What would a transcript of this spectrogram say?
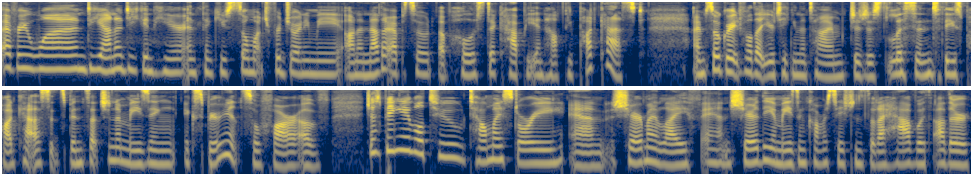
Everyone. Deanna Deacon here, and thank you so much for joining me on another episode of Holistic, Happy, and Healthy podcast. I'm so grateful that you're taking the time to just listen to these podcasts. It's been such an amazing experience so far of just being able to tell my story and share my life and share the amazing conversations that I have with other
